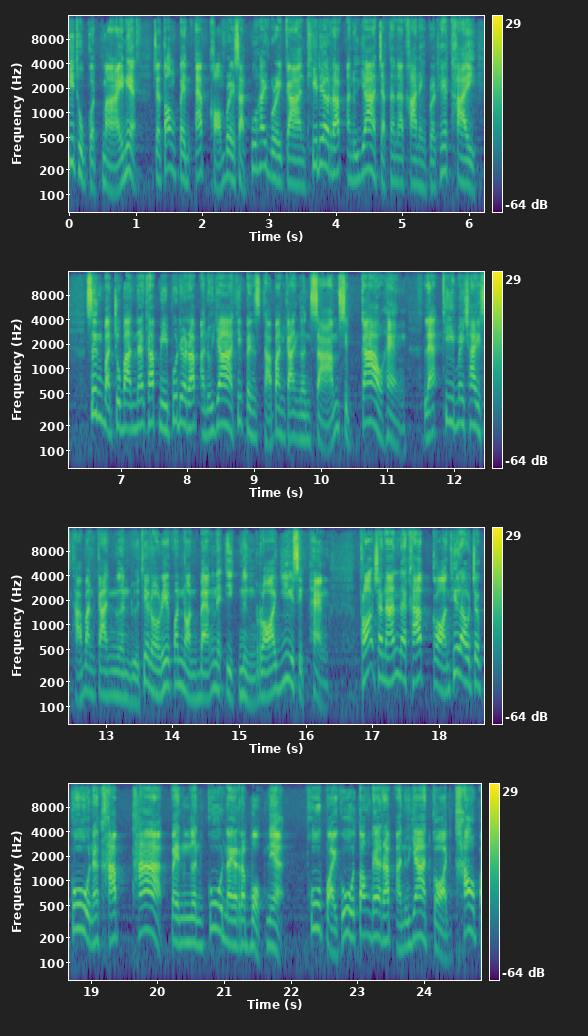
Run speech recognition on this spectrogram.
ที่ถูกกฎหมายเนี่ยจะต้องเป็นแอปของบริษัทผู้ให้บริการที่ได้รับอนุญาตจากธนาคารแห่งประเทศไทย ซึ่งปัจจุบันนะครับมีผู้ได้รับอนุญาตที่เป็นสถาบันการเงิน 39 แห่ง และที่ไม่ใช่สถาบันการเงิน หรือที่เราเรียกว่านอนแบงก์เนี่ยอีก 120 แห่ง เพราะฉะนั้นนะครับก่อนที่เราจะกู้นะครับ ถ้าเป็นเงินกู้ในระบบเนี่ยผู้ปล่อยกู้ต้องได้รับอนุญาตก่อนเข้าไป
